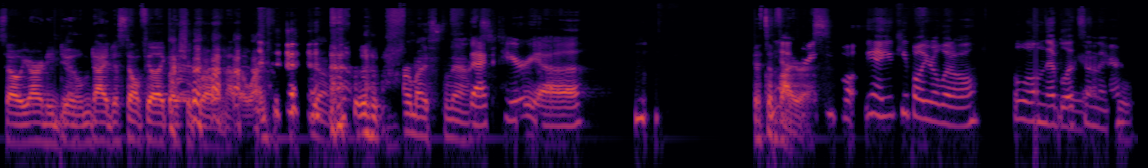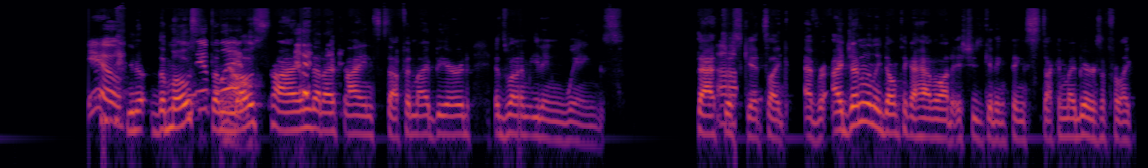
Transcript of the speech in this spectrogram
so you're already doomed. I just don't feel like I should grow another one. Yeah, for my snacks. Bacteria. it's a Yeah, virus. all- yeah, you keep all your little the little oh, niblets yeah. in there. ew. You know, the most the most time that I find stuff in my beard is when I'm eating wings. That Oh. just gets like ever. I genuinely don't think I have a lot of issues getting things stuck in my beard, except for like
